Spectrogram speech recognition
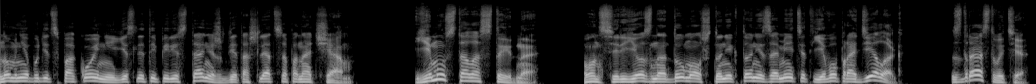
но мне будет спокойнее, если ты перестанешь где-то шляться по ночам». Ему стало стыдно. Он серьезно думал, что никто не заметит его проделок? «Здравствуйте,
